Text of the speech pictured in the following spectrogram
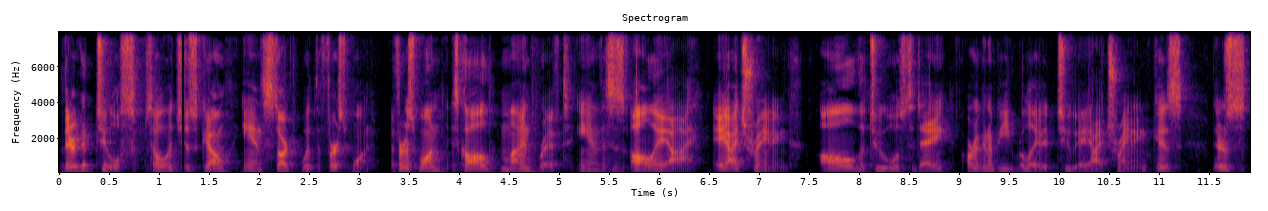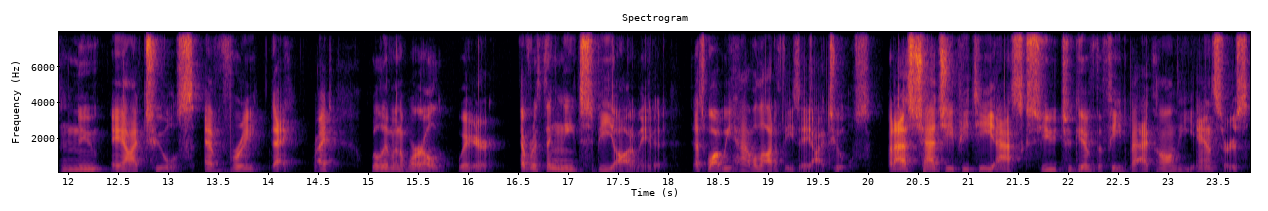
They're good tools, so let's just go and start with the first one. The first one is called MindRift, and this is all AI, AI training. All the tools today are going to be related to AI training because there's new AI tools every day, right? We live in a world where everything needs to be automated. That's why we have a lot of these AI tools. But as ChatGPT asks you to give the feedback on the answers,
